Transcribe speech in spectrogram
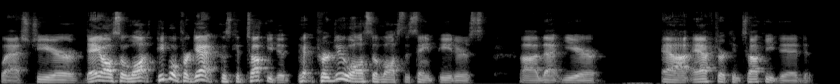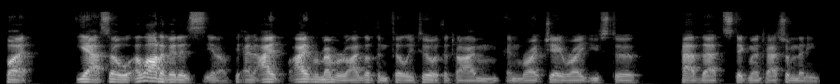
last year. They also lost. People forget because Kentucky did. Purdue also lost to St. Peter's uh, that year uh, after Kentucky did, but yeah, so a lot of it is, you know, and I I remember I lived in Philly too at the time, and Wright Jay Wright used to have that stigma attached to him. Then he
